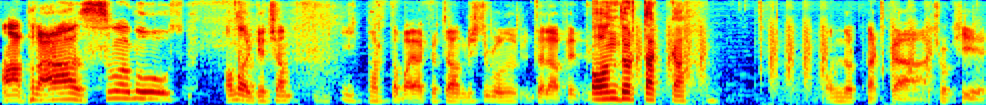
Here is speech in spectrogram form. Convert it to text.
A plus vamos. Ama geçen ilk partta baya kötü almıştık onu bir telafi ettik. 14 dakika. 14 dakika çok iyi.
